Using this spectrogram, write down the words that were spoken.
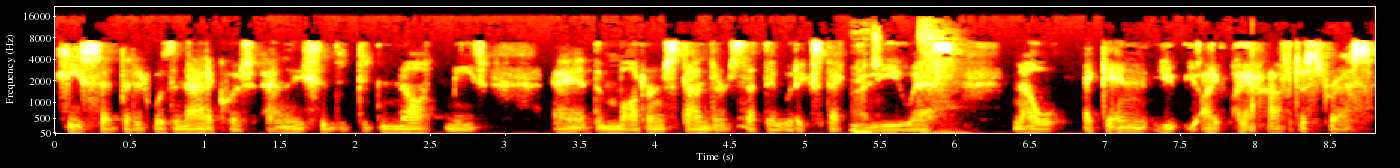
He said that it was inadequate, and he said it did not meet uh, the modern standards that they would expect right. in the US. Now, again, you, I, I, have to stress,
